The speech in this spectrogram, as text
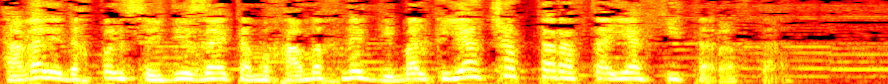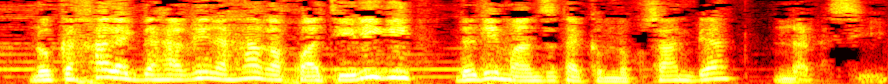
هغه د خپل سجدې ځای ته مخامخ نه ږدي بلکې یا چپ طرف ته یا ښي طرف ته نو که خلک د هغې نه هغه خوا تیریږي د دې مانځه ته کوم نقصان بیا نه رسیږي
